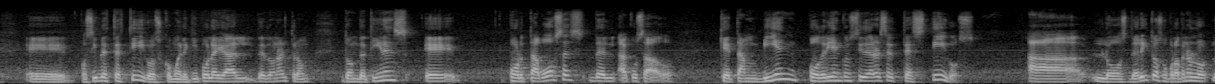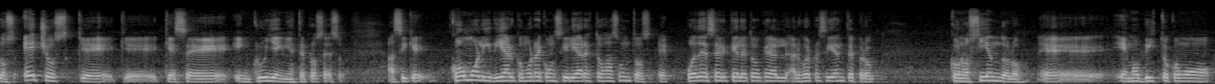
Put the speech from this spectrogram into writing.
posibles testigos, como el equipo legal de Donald Trump, donde tienes portavoces del acusado que también podrían considerarse testigos a los delitos o por lo menos los, hechos que, se incluyen en este proceso. Así que, ¿cómo lidiar, cómo reconciliar estos asuntos? Eh, puede ser que le toque al, juez presidente, pero conociéndolo, eh, hemos visto cómo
